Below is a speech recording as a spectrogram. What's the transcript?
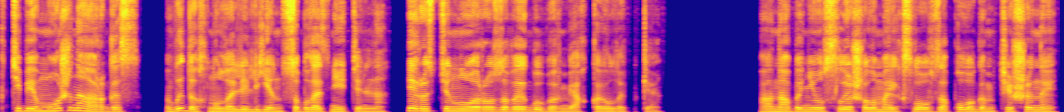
«К тебе можно, Аргас?» — выдохнула Лильен соблазнительно и растянула розовые губы в мягкой улыбке. Она бы не услышала моих слов за пологом тишины,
